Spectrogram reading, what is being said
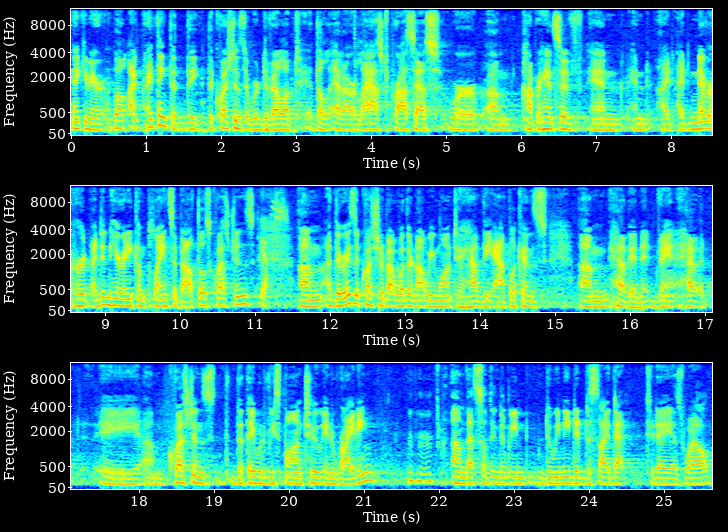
Thank you, Mayor. Well, I, I think that the, the questions that were developed at, the, at our last process were um, comprehensive, and, and I, I'd never heard, I didn't hear any complaints about those questions. Yes. Um, There is a question about whether or not we want to have the applicants um, have an advan, have a, um, questions that they would respond to in writing. Um, That's something that we, do we need to decide that today as well?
